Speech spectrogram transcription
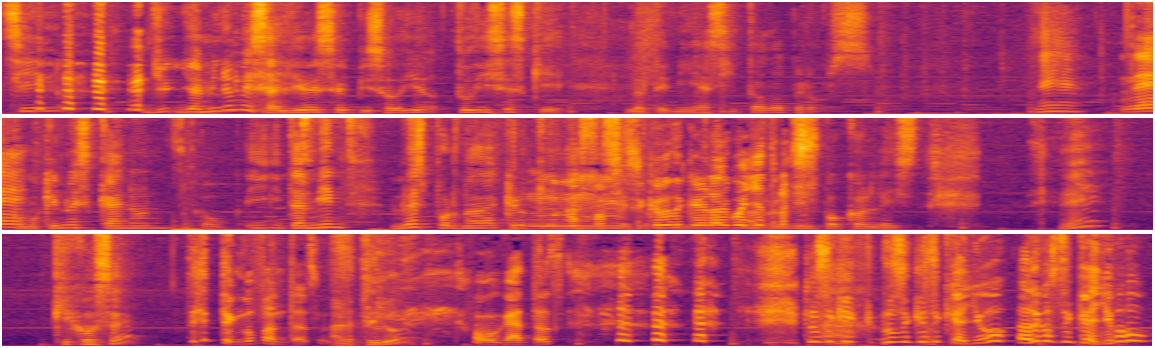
Sí, yo, a mí no me salió ese episodio. Tú dices que lo tenías y todo, pero pues. Como que no es canon. y, también, no es por nada, creo que. No mames, se acaba de caer algo allá atrás. Un poco ¿Eh? ¿Qué cosa? Tengo fantasmas. ¿Arturo? o gatos. no, sé qué, ah. no sé qué se cayó. Algo se cayó.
